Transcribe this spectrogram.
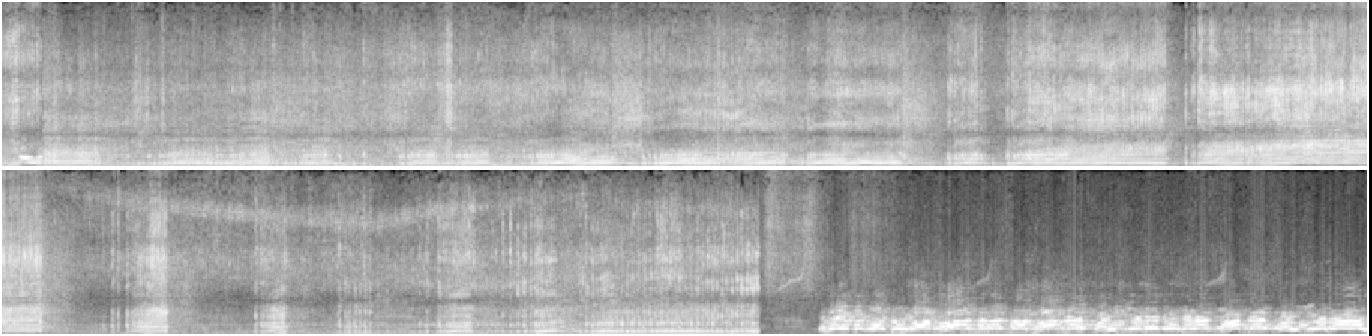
ำตูนคณะกรรมการดูความพร้อมนะครับพร้อมแล้วปล่อยเรือได้เลยนะครับพร้อมแล้วปล่อยเรือเลย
